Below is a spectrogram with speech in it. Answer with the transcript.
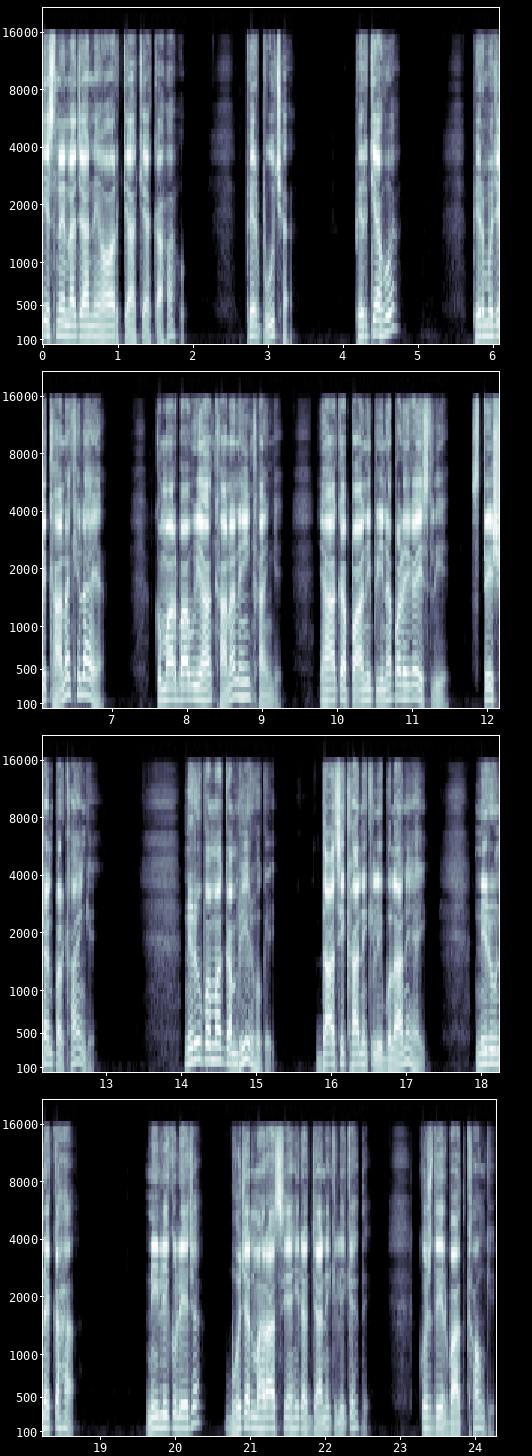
इसने न जाने और क्या क्या कहा हो। फिर पूछा, फिर क्या हुआ? फिर मुझे खाना खिलाया। कुमार बाबू यहाँ खाना नहीं खाएँगे। यहाँ का पानी पीना पड़ेगा इसलिए, स्टेशन पर खाएँगे। निरूपमा गंभीर हो गई। दासी खाने के लिए बुलाने आई। नीरू ने कहा नीली को ले जा, भोजन महाराज से यहीं रख जाने के लिए कह दे, कुछ देर बाद खाऊँगी।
